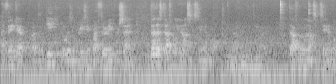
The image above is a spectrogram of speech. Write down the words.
I think at, at the peak it was increasing by 30%. That is definitely not sustainable. Definitely not sustainable.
